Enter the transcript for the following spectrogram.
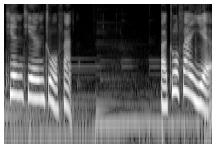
天天做饭，把做饭也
